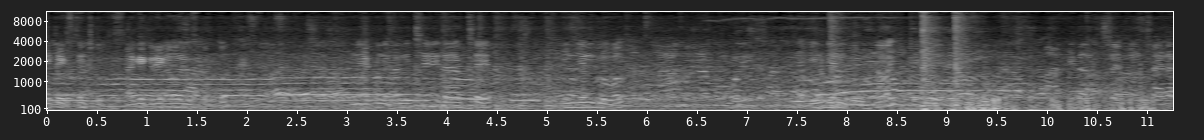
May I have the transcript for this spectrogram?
এটা এক্সচেঞ্জ করতেছে। আগে গ্রে কালার ইউজ করতো। এখন এটা নিচ্ছে। এটা হচ্ছে ইন্ডিয়ান গ্লোবাল ইন্ডিয়ান গ্লোবাল না আর এটা হচ্ছে এখন চায়না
